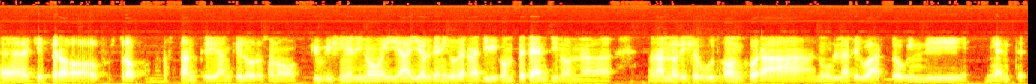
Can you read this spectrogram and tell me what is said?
eh, che però purtroppo nonostante anche loro sono più vicine di noi agli organi governativi competenti non, non hanno ricevuto ancora nulla al riguardo, quindi niente.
